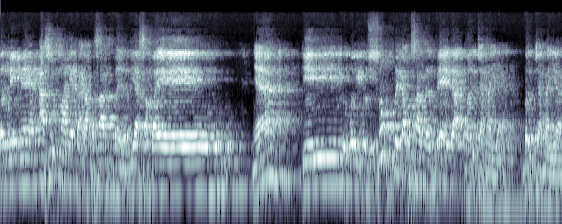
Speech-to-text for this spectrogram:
kermine asup manya kakak pesantren. Biasa baik ya gitu begitu. Sampai ke pesantren beda bercahaya. Bercahaya.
